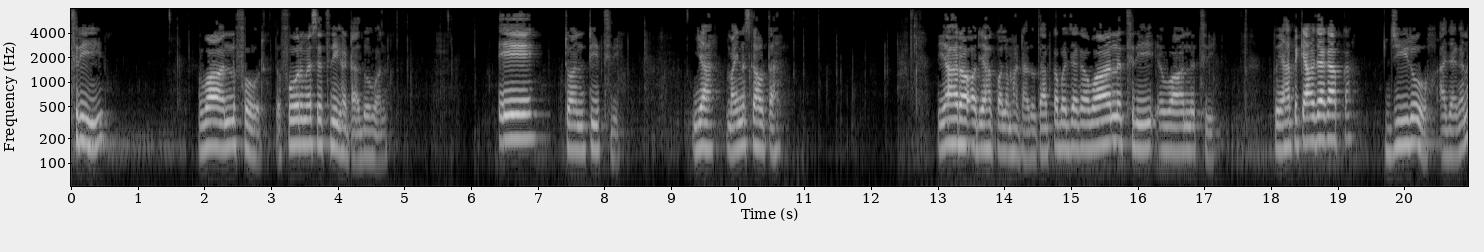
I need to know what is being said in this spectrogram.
थ्री वन फोर तो फोर में से थ्री घटा दो वन ए ट्वेंटी थ्री यह माइनस का होता है। यह रो और यह कॉलम हटा दो तो आपका बच जाएगा वन थ्री वन थ्री। तो यहाँ पे क्या हो जाएगा आपका? ज़ीरो आ जाएगा ना?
